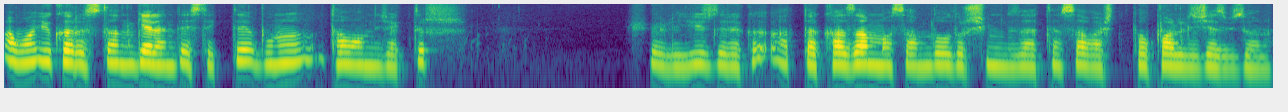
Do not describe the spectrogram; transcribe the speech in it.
Ama yukarısından gelen destek de bunu tamamlayacaktır. Şöyle 100 lira hatta kazanmasam da olur. Şimdi zaten savaşta toparlayacağız biz onu.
